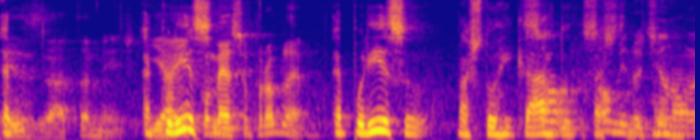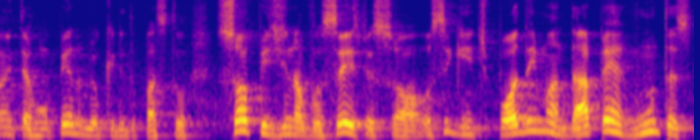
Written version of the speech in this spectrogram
Exatamente. É e por aí isso- começa o problema. É por isso, pastor Ricardo. Só, só um minutinho, não, não interrompendo, meu querido pastor. Só pedindo a vocês, pessoal, o seguinte: podem mandar perguntas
